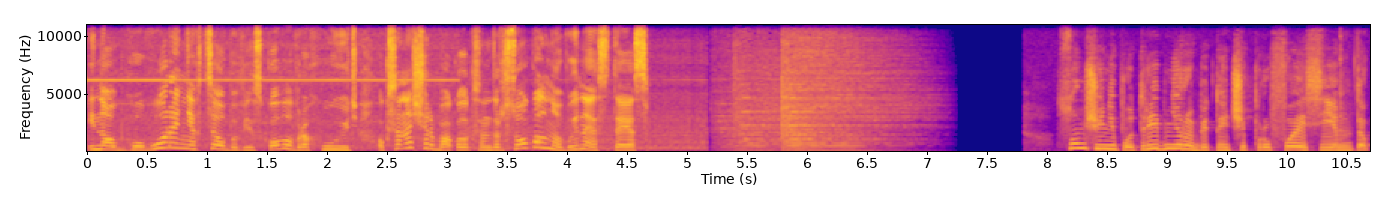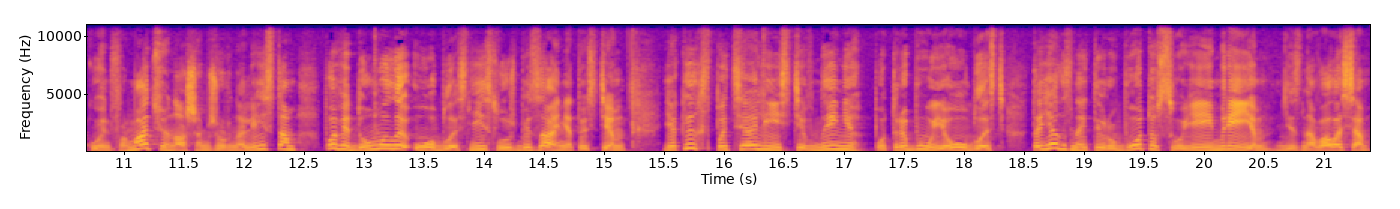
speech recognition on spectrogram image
І на обговореннях це обов'язково врахують. Оксана Щербак, Олександр Сокол, новини СТС. Сумщині потрібні робітничі професії. Таку інформацію нашим журналістам повідомили у обласній службі зайнятості. Яких спеціалістів нині потребує область та як знайти роботу своєї мрії, дізнавалася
